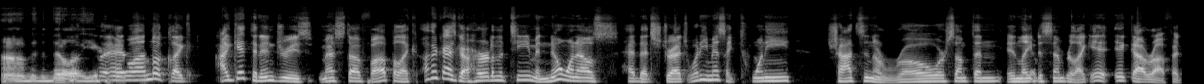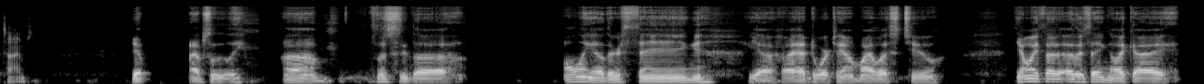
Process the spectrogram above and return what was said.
um, in the middle of the year. Well and look like i get that injuries mess stuff up but like other guys got hurt on the team and no one else had that stretch. What do you miss like 20 shots in a row or something in late yep. december? Like it, it got rough at times. Yep absolutely. Um, let's see the only other thing, yeah, I had Duarte on my list too. The only th- other thing, like I,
